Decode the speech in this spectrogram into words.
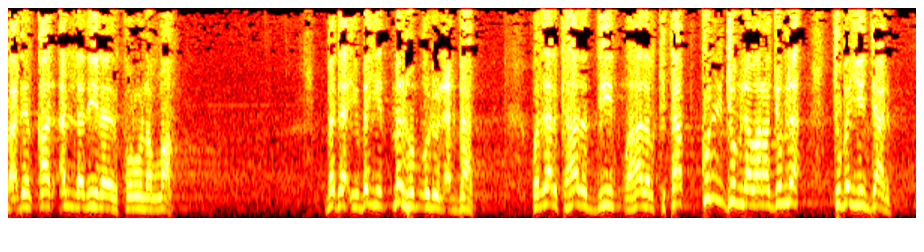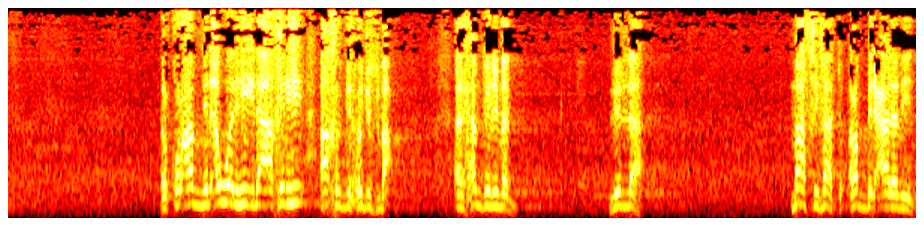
بعدين قال الذين يذكرون الله. بدأ يبين من هم أولو الألباب. ولذلك هذا الدين وهذا الكتاب كل جملة وراء جملة تبين جانب. القرآن من أوله إلى آخره آخذ بحجز بعض. الحمد لمن؟ لله. ما صفاته رب العالمين.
